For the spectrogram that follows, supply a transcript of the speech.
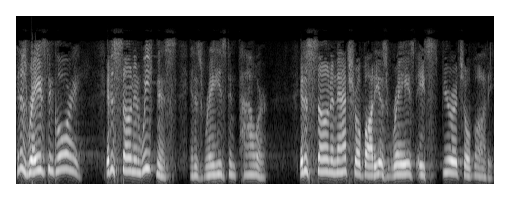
it is raised in glory. It is sown in weakness, it is raised in power. It is sown a natural body, it is raised a spiritual body.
